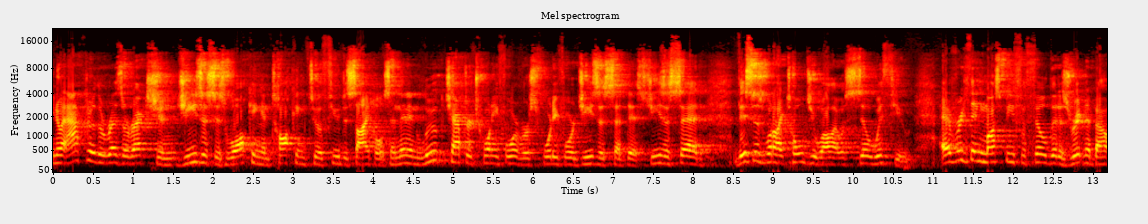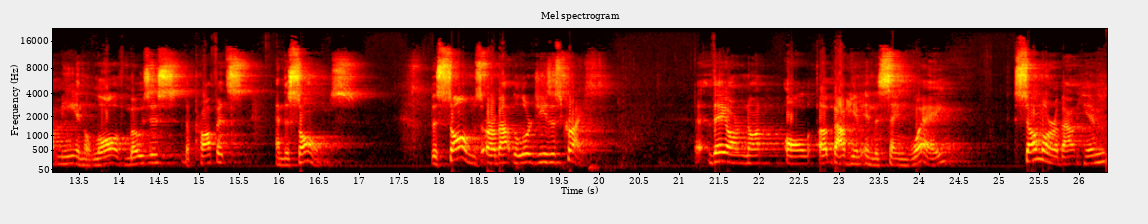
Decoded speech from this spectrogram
You know, after the resurrection, Jesus is walking and talking to a few disciples. And then in Luke chapter 24, verse 44, Jesus said this Jesus said, This is what I told you while I was still with you. Everything must be fulfilled that is written about me in the law of Moses, the prophets, and the Psalms. The Psalms are about the Lord Jesus Christ. They are not all about him in the same way. Some are about him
